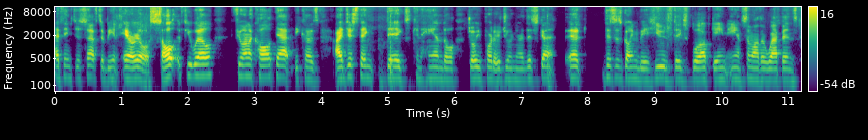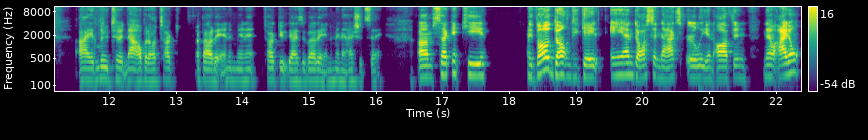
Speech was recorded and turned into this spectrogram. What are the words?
I think this has to be an aerial assault, if you will, if you want to call it that, because I just think Diggs can handle Joey Porter Jr. This is gonna this is going to be a huge Diggs blow up game and some other weapons. I allude to it now, but I'll talk about it in a minute. Talk to you guys about it in a minute, I should say. Um, second key involved Dalton Kincaid and Dawson Knox early and often. Now, I don't,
